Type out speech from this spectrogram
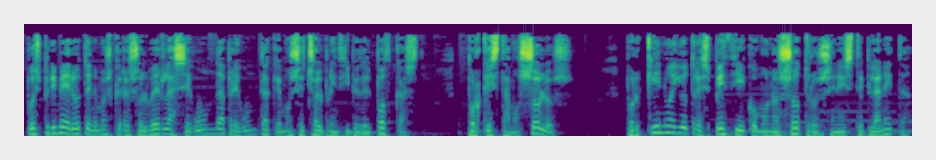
Pues primero tenemos que resolver la segunda pregunta que hemos hecho al principio del podcast. ¿Por qué estamos solos? ¿Por qué no hay otra especie como nosotros en este planeta?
